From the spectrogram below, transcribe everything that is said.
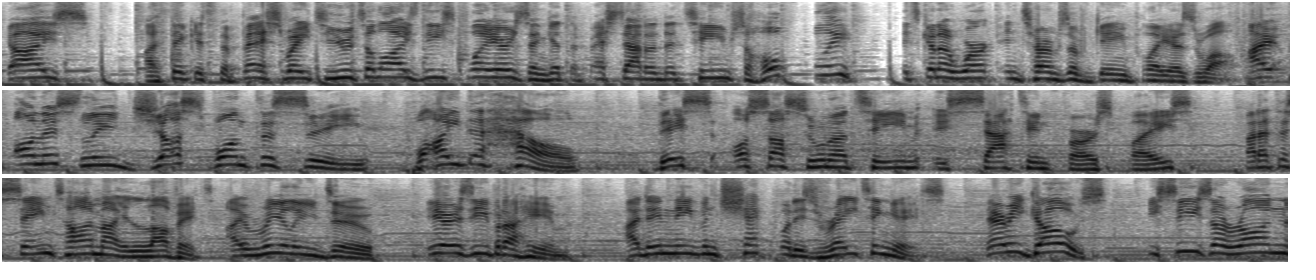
Guys, I think it's the best way to utilize these players and get the best out of the team. So hopefully it's going to work in terms of gameplay as well. I honestly just want to see why the hell this Osasuna team is sat in first place. But at the same time, I love it. I really do. Here's Ibrahim. I didn't even check what his rating is. There he goes. He sees a run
